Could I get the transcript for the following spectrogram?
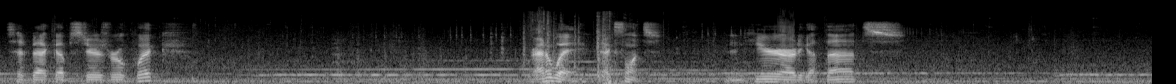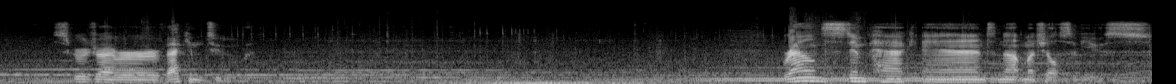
Let's head back upstairs real quick. Right away. Excellent. And here, I already got that. Screwdriver, vacuum tube. Round stim pack and not much else of use.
